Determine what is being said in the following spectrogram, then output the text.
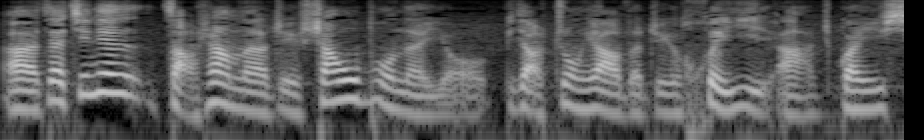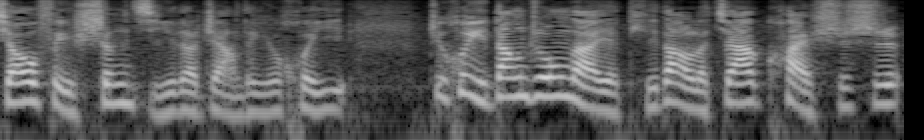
啊，在今天早上呢，这个商务部呢有比较重要的这个会议啊，关于消费升级的这样的一个会议。这会议当中呢，也提到了加快实施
